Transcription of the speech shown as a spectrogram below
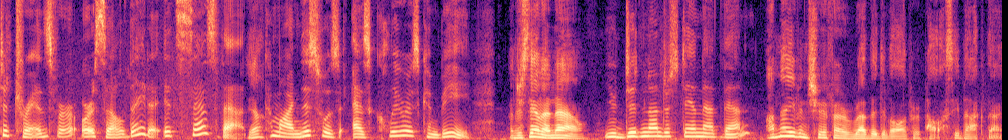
to transfer or sell data. It says that. Yeah. Come on, this was as clear as can be. Understand that now. You didn't understand that then? I'm not even sure if I read the developer policy back then.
